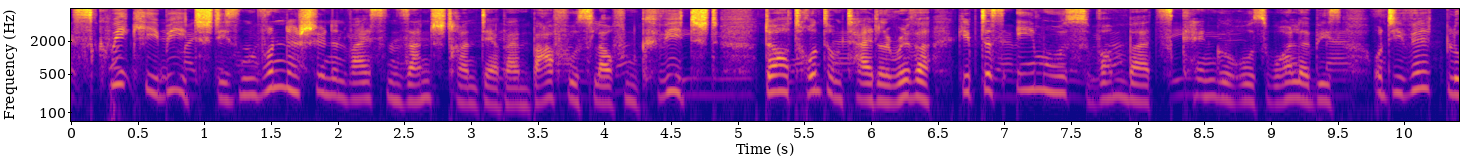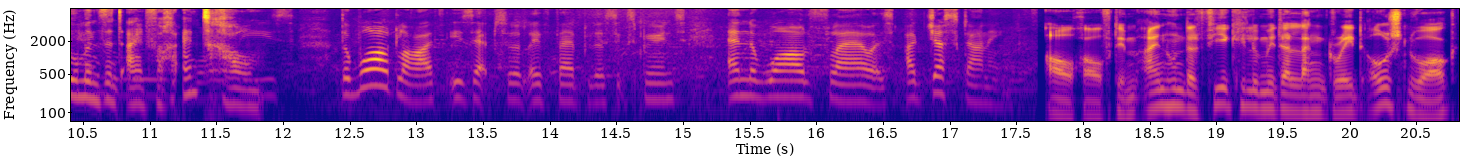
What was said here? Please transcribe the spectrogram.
Squeaky Beach, diesen wunderschönen weißen Sandstrand, der beim Barfußlaufen quietscht. Dort rund um Tidal River gibt es Emus, Wombats, Kängurus, Wallabies und die Wildblumen sind einfach ein Traum. The wildlife is absolutely a fabulous experience and the wildflowers are just stunning. Auch auf dem 104 Kilometer langen Great Ocean Walk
